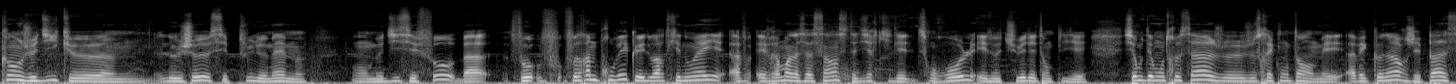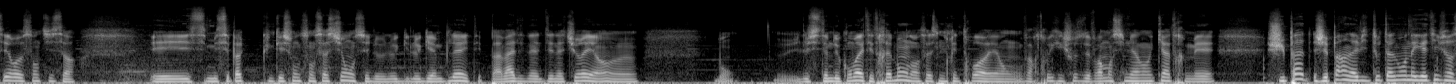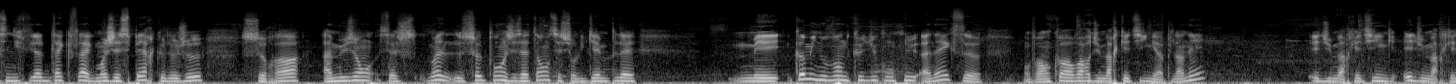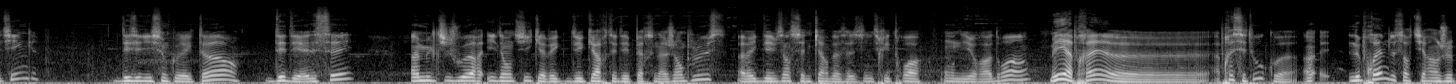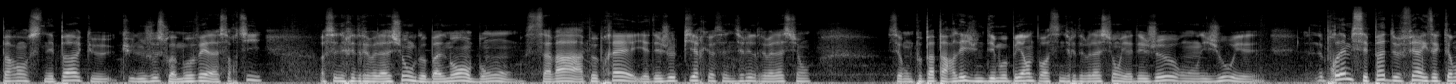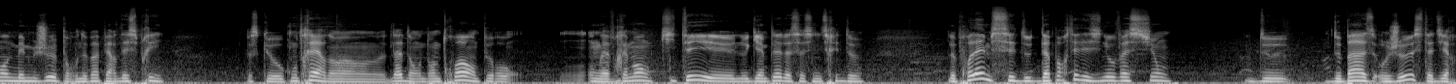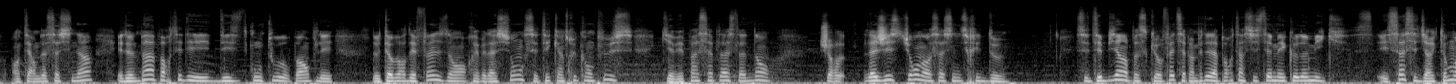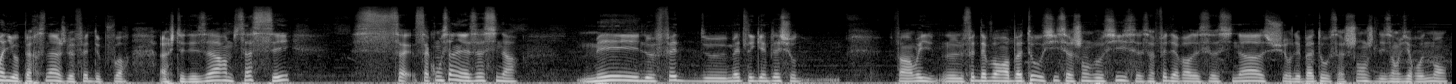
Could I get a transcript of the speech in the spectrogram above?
quand je dis que euh, le jeu c'est plus le même, on me dit c'est faux, bah faudra me prouver que Edward Kenway est vraiment un assassin, c'est-à-dire qu'il est son rôle est de tuer des Templiers. Si on me démontre ça, je, je serais content, mais avec Connor, j'ai pas assez ressenti ça. Et mais c'est pas qu'une question de sensation, c'est le, le, gameplay était pas mal dénaturé. Hein. Euh. Bon, le système de combat était très bon dans Assassin's Creed 3 et on va retrouver quelque chose de vraiment similaire dans le 4 mais je suis pas j'ai pas un avis totalement négatif sur Assassin's Creed Black Flag. Moi j'espère que le jeu sera amusant. Moi le seul point que je les attends c'est sur le gameplay. Mais comme ils nous vendent que du contenu annexe on va encore avoir du marketing à plein nez et du marketing et du marketing des éditions collector, des DLC, un multijoueur identique avec des cartes et des personnages en plus, avec des anciennes cartes d'Assassin's Creed 3, on y aura droit. Hein. Mais après, euh, après c'est tout quoi. le problème de sortir un jeu par an, ce n'est pas que, le jeu soit mauvais à la sortie. Assassin's Creed Révélation, globalement, bon, ça va à peu près. Il y a des jeux pires que Assassin's Creed Révélation. On peut pas parler d'une démo payante pour Assassin's Creed Révélation. Il y a des jeux où on y joue et... Le problème c'est pas de faire exactement le même jeu pour ne pas perdre d'esprit. Parce qu'au contraire, là dans, le 3, on, peut, a vraiment quitté le gameplay d'Assassin's Creed 2. Le problème, c'est d'apporter des innovations de, base au jeu, c'est-à-dire en termes d'assassinat, et de ne pas apporter des, contours. Par exemple, les, le Tower Defense dans Révélation, c'était qu'un truc en plus, qui avait pas sa place là-dedans. Genre, la gestion dans Assassin's Creed 2, c'était bien parce qu'en fait ça permettait d'apporter un système économique. Et ça c'est directement lié au personnage, le fait de pouvoir acheter des armes, ça c'est ça, concerne les assassinats. Mais le fait de mettre les gameplays sur... Enfin oui, le fait d'avoir un bateau aussi, ça change aussi, ça, fait d'avoir des assassinats sur les bateaux, ça change les environnements.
